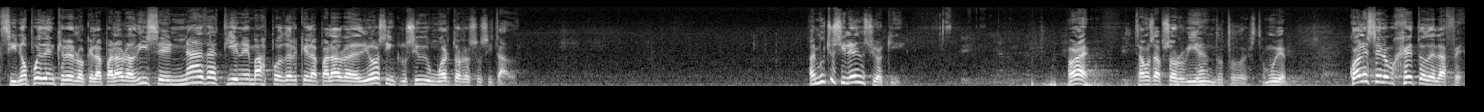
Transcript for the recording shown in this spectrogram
Si no pueden creer lo que la palabra dice, nada tiene más poder que la palabra de Dios, inclusive un muerto resucitado. Hay mucho silencio aquí. Ahora, estamos absorbiendo todo esto. Muy bien. ¿Cuál es el objeto de la fe?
